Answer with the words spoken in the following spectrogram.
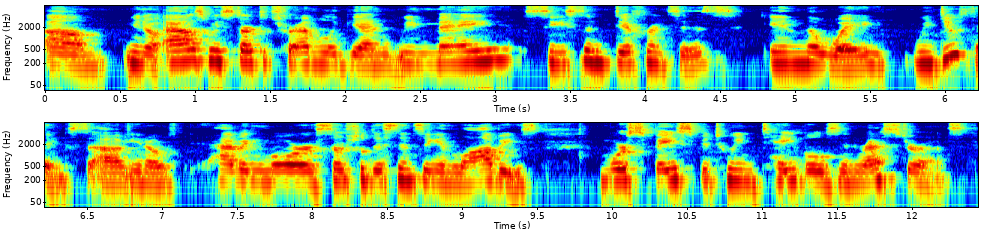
um, you know, as we start to travel again, we may see some differences in the way we do things. Uh, you know, having more social distancing in lobbies, more space between tables in restaurants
